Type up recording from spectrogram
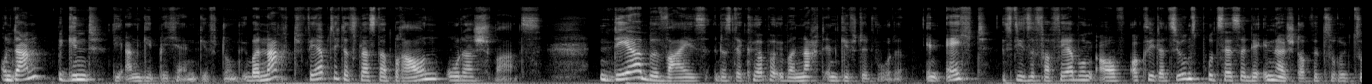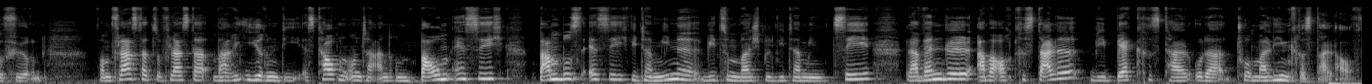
und dann beginnt die angebliche Entgiftung. Über Nacht färbt sich das Pflaster braun oder schwarz. Der Beweis, dass der Körper über Nacht entgiftet wurde. In echt ist diese Verfärbung auf Oxidationsprozesse der Inhaltsstoffe zurückzuführen. Vom Pflaster zu Pflaster variieren die. Es tauchen unter anderem Baumessig, Bambusessig, Vitamine wie zum Beispiel Vitamin C, Lavendel, aber auch Kristalle wie Bergkristall oder Turmalinkristall auf.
